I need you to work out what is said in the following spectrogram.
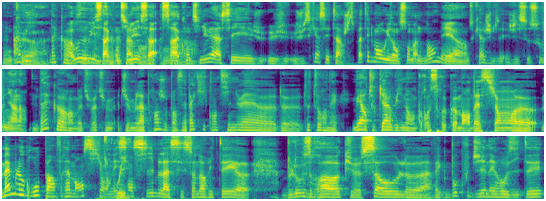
Donc, Ah oui, euh, d'accord, Ah oui, ça, oui, ne ça a continué, ça, le coup, ça a euh. continué assez ju- ju- jusqu'à assez tard. Je sais pas tellement où ils en sont maintenant, mais euh, en tout cas, j'ai ce souvenir-là. D'accord, bah tu vois, tu, me- tu me l'apprends, je pensais pas qu'il continuait euh, de, de tourner. Mais en tout cas, oui, non, grosse recommandation. même le groupe, hein, vraiment, si on est Oui. sensible à ces sonorités blues rock, soul, avec beaucoup de générosité,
